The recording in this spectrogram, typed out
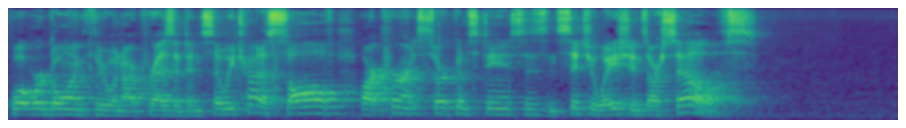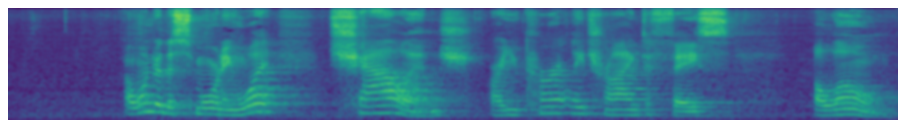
what we're going through in our present, and so we try to solve our current circumstances and situations ourselves. I wonder this morning what challenge are you currently trying to face alone?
